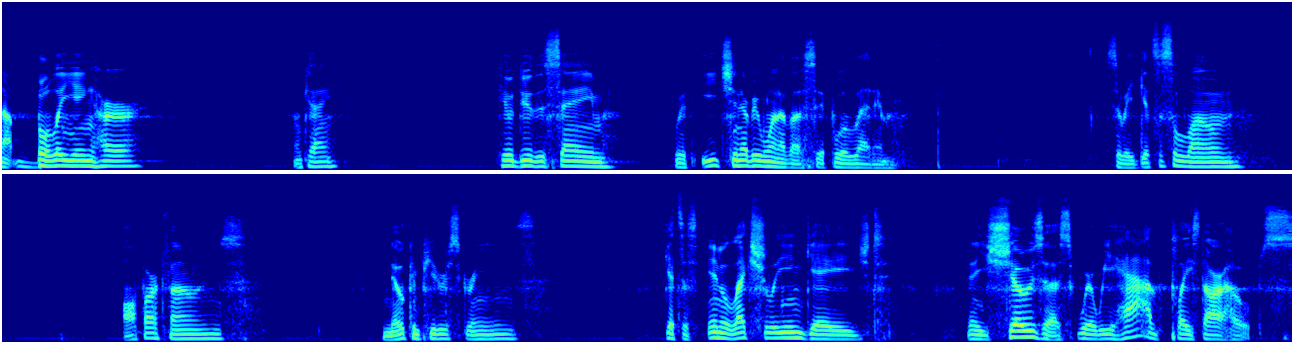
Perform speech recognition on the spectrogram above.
not bullying her. Okay? He'll do the same with each and every one of us if we'll let him. So he gets us alone, off our phones, no computer screens, gets us intellectually engaged. Then he shows us where we have placed our hopes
